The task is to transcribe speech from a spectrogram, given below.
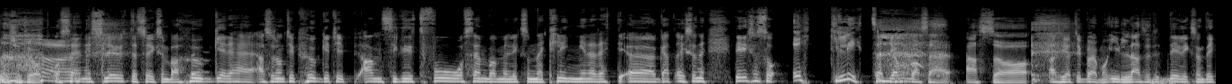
Stor cyklop. Och sen i slutet så liksom bara hugger det här, alltså de typ hugger typ ansiktet i två och sen bara med liksom här klingorna rätt i ögat. Liksom, det är liksom så äckligt så att jag var bara så här, alltså, alltså jag typ börjar må illa. Alltså det, det är liksom, det,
